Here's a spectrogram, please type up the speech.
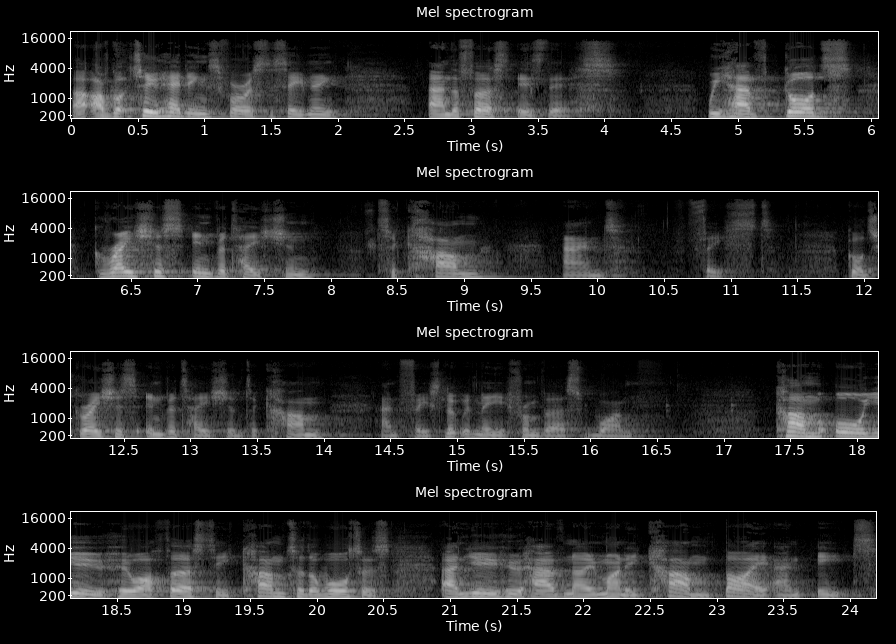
Uh, I've got two headings for us this evening, and the first is this We have God's gracious invitation to come and feast. God's gracious invitation to come and feast. Look with me from verse 1. Come, all you who are thirsty, come to the waters, and you who have no money, come, buy and eat.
